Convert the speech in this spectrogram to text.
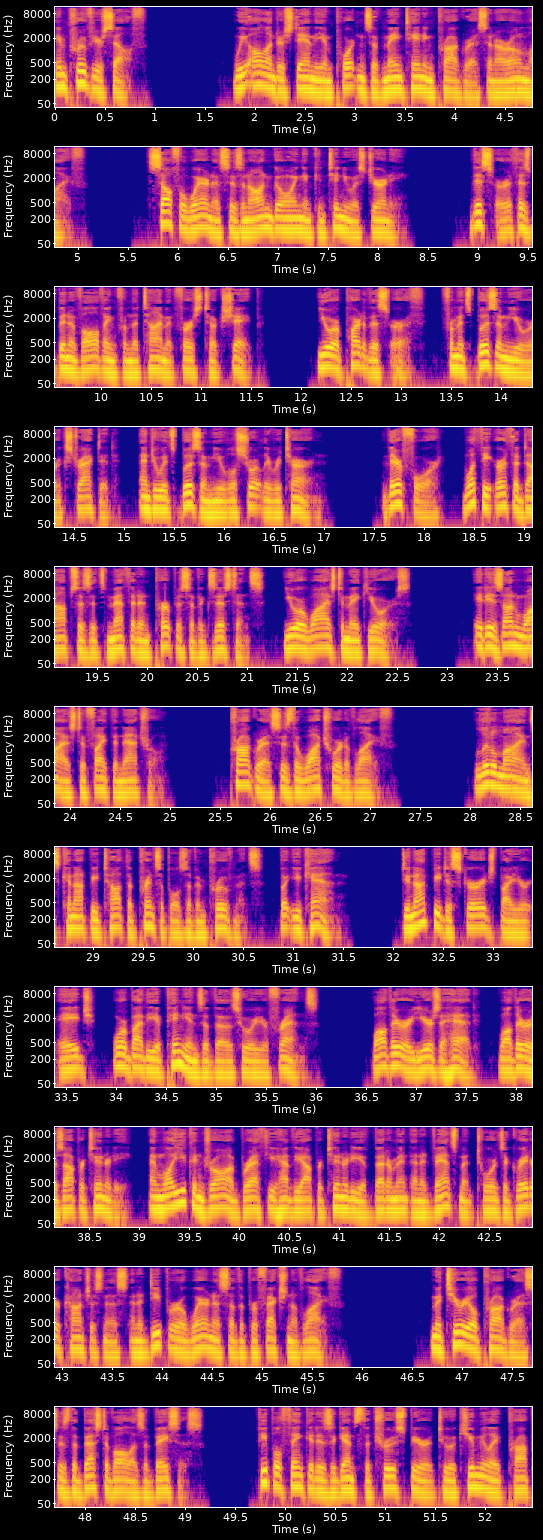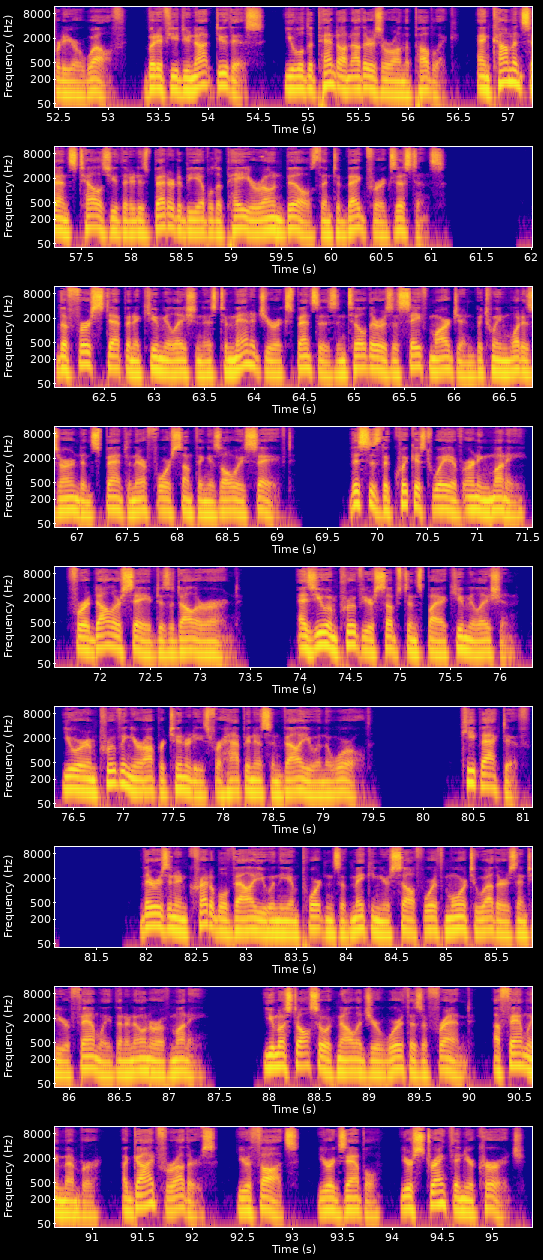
Improve yourself. We all understand the importance of maintaining progress in our own life. Self awareness is an ongoing and continuous journey. This earth has been evolving from the time it first took shape. You are part of this earth, from its bosom you were extracted, and to its bosom you will shortly return. Therefore, what the earth adopts as its method and purpose of existence, you are wise to make yours. It is unwise to fight the natural. Progress is the watchword of life. Little minds cannot be taught the principles of improvements, but you can. Do not be discouraged by your age, or by the opinions of those who are your friends. While there are years ahead, while there is opportunity, and while you can draw a breath, you have the opportunity of betterment and advancement towards a greater consciousness and a deeper awareness of the perfection of life. Material progress is the best of all as a basis. People think it is against the true spirit to accumulate property or wealth, but if you do not do this, you will depend on others or on the public, and common sense tells you that it is better to be able to pay your own bills than to beg for existence. The first step in accumulation is to manage your expenses until there is a safe margin between what is earned and spent, and therefore something is always saved. This is the quickest way of earning money, for a dollar saved is a dollar earned. As you improve your substance by accumulation, you are improving your opportunities for happiness and value in the world. Keep active. There is an incredible value in the importance of making yourself worth more to others and to your family than an owner of money. You must also acknowledge your worth as a friend, a family member, a guide for others, your thoughts, your example, your strength, and your courage.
